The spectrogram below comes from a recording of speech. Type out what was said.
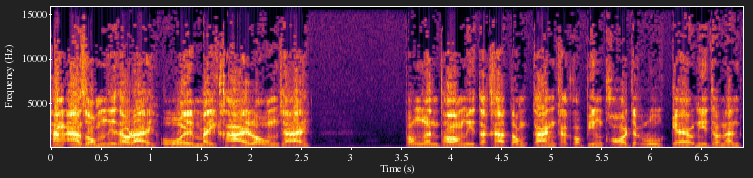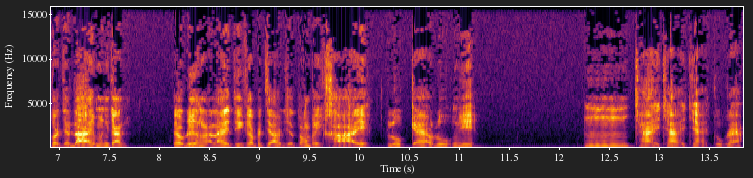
ทั้งอาสมนี่เท่าไหร่โอ้ยไม่ขายหรอกองชาย เพราะเงินทองนี่ถ้าข้าต้องการข้าก็เพียงขอจากลูกแก้วนี้เท่านั้นก็จะได้เหมือนกัน แล้วเรื่องอะไรที่ข้าพเจ้าจะต้องไปขายลูกแก้วลูกนี้ อืม ใช่ใช่ใช่ถูกแล้ว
